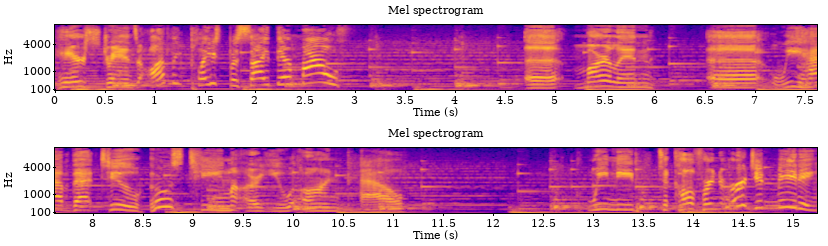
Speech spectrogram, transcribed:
Hair strands oddly placed beside their mouth. Uh, Marlin, uh, we have that too. Whose team are you on, pal? We need to call for an urgent meeting.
